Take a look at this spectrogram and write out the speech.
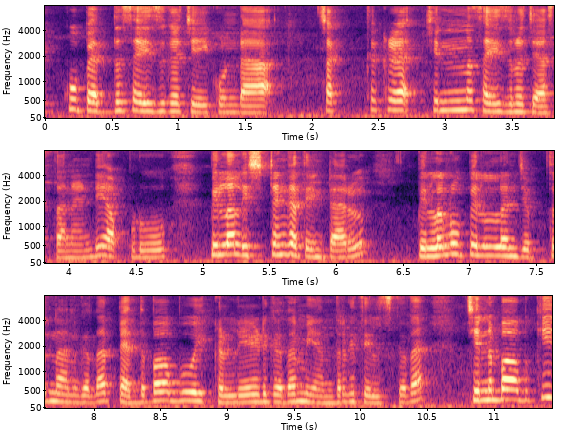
ఎక్కువ పెద్ద సైజుగా చేయకుండా చక్కగా చిన్న సైజులో చేస్తానండి. అప్పుడు పిల్లలు ఇష్టంగా తింటారు. పిల్లలు పిల్లలు అని చెప్తున్నాను కదా పెద్ద బాబు ఇక్కడ లేడు కదా మీ అందరికీ తెలుసు కదా. చిన్న బాబుకి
